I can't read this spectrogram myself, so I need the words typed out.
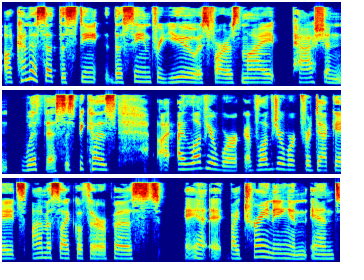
I'll kind of set the ste- the scene for you as far as my passion with this is because I, I, love your work. I've loved your work for decades. I'm a psychotherapist and, by training and, and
